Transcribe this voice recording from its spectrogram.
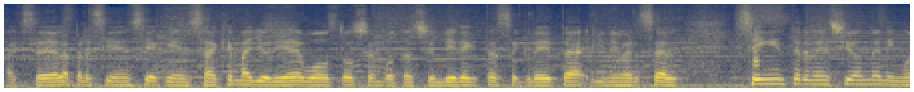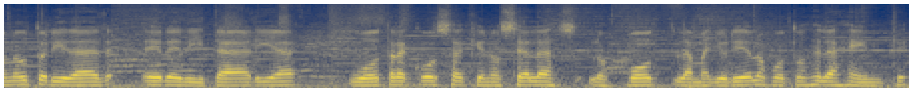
accede a la presidencia quien saque mayoría de votos en votación directa, secreta y universal, sin intervención de ninguna autoridad hereditaria u otra cosa que no sea las, los la mayoría de los votos de la gente.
